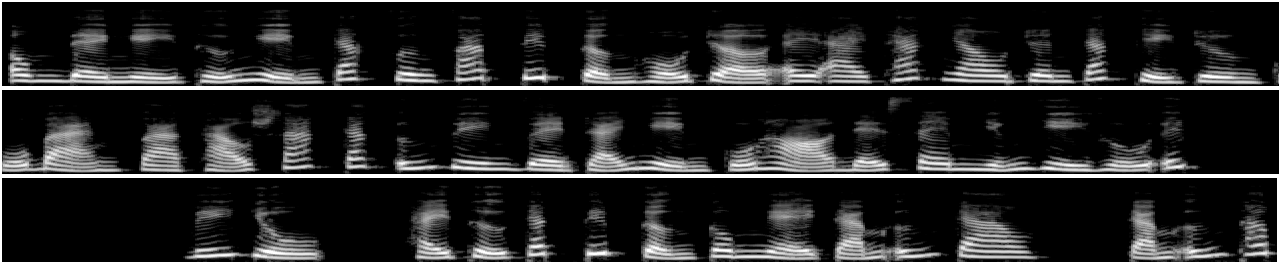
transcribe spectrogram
Ông đề nghị thử nghiệm các phương pháp tiếp cận hỗ trợ AI khác nhau trên các thị trường của bạn và khảo sát các ứng viên về trải nghiệm của họ để xem những gì hữu ích. Ví dụ, hãy thử cách tiếp cận công nghệ cảm ứng cao, cảm ứng thấp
